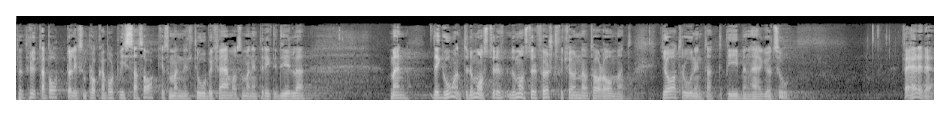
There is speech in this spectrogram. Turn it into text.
pruta bort och liksom plocka bort vissa saker som man är lite obekväm och som man inte riktigt gillar. Men det går inte. Då måste, du, då måste du först förkunna och tala om att jag tror inte att Bibeln är Guds ord. För är det det,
